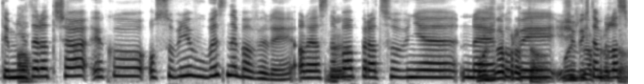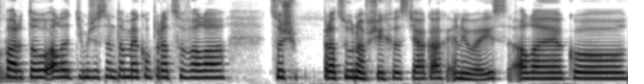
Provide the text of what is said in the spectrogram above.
Ty mě A- teda třeba jako osobně vůbec nebavily, ale já jsem Ne? byla pracovně, ne Možná jakoby, proto, že bych tam byla proto. s partou, ale tím, že jsem tam jako pracovala, což pracuji na všech festiákách anyways, ale jako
